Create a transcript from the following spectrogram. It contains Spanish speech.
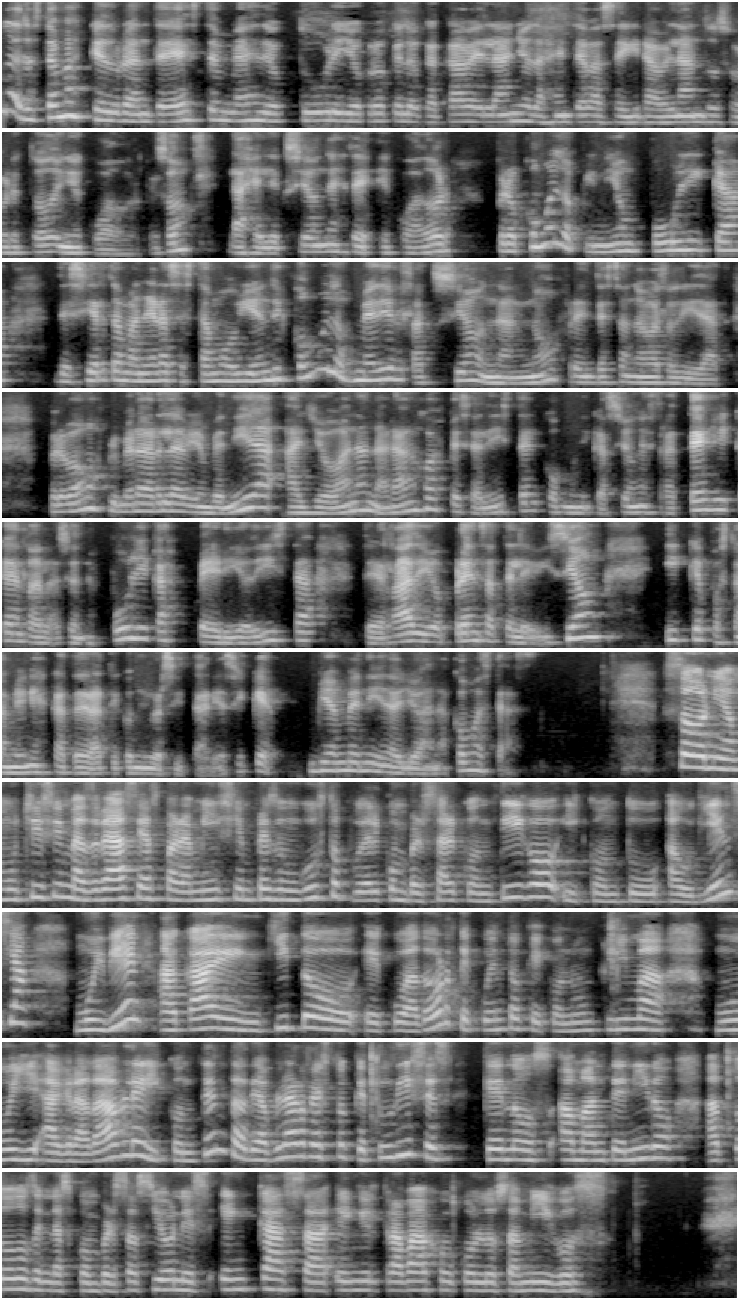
uno de los temas que durante este mes de octubre, yo creo que lo que acabe el año, la gente va a seguir hablando, sobre todo en Ecuador, que son las elecciones de Ecuador, pero cómo la opinión pública de cierta manera se está moviendo y cómo los medios reaccionan ¿no? frente a esta nueva realidad. Pero vamos primero a darle la bienvenida a Joana Naranjo, especialista en comunicación estratégica, en relaciones públicas, periodista de radio, prensa, televisión y que pues también es catedrática universitaria. Así que bienvenida, Joana, ¿cómo estás? Sonia, muchísimas gracias. Para mí siempre es un gusto poder conversar contigo y con tu audiencia. Muy bien, acá en Quito, Ecuador, te cuento que con un clima muy agradable y contenta de hablar de esto que tú dices, que nos ha mantenido a todos en las conversaciones, en casa, en el trabajo, con los amigos.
